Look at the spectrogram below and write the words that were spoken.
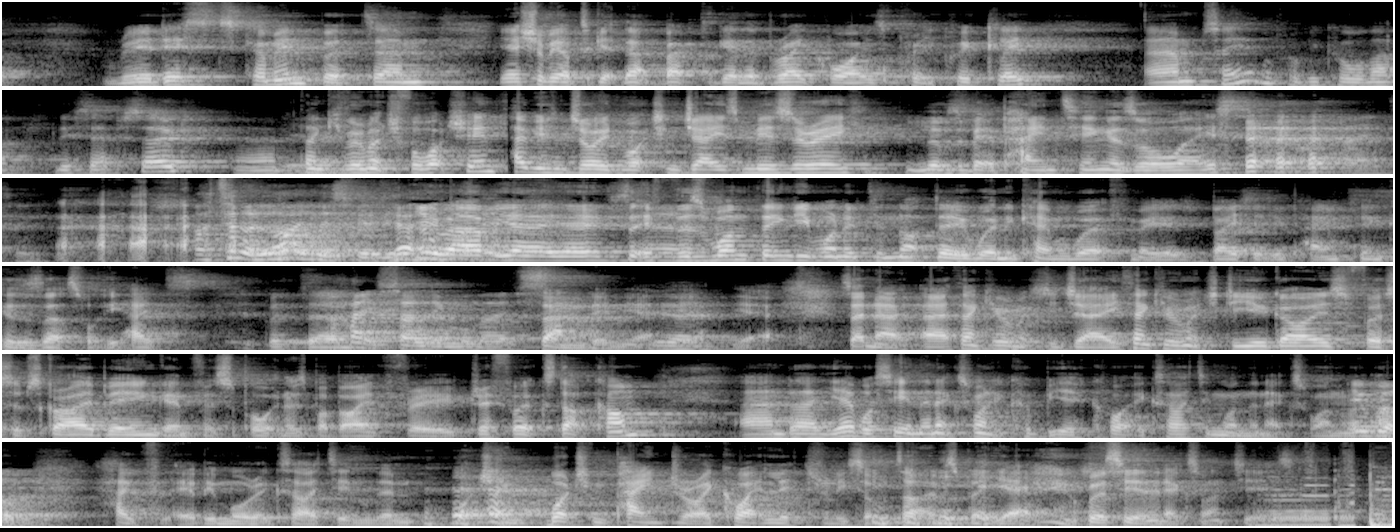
rear discs coming. But um, yeah, should be able to get that back together brake wise pretty quickly. Um, so yeah, we'll probably call that this episode. Uh, Thank you very much for watching. Hope you enjoyed watching Jay's misery. He loves a bit of painting as always. Painting. I don't know, light in this video. You have, yeah, yeah. So If there's one thing he wanted to not do when he came and worked for me, it was basically painting because that's what he hates. But um, I hate sanding the most. sanding, yeah, yeah, yeah. So no, uh, thank you very much to Jay. Thank you very much to you guys for subscribing and for supporting us by buying through driftworks.com. And uh, yeah, we'll see you in the next one. It could be a quite exciting one. The next one. It will. Um, hopefully, it'll be more exciting than watching watching paint dry. Quite literally sometimes. But yeah, we'll see you in the next one. Cheers.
